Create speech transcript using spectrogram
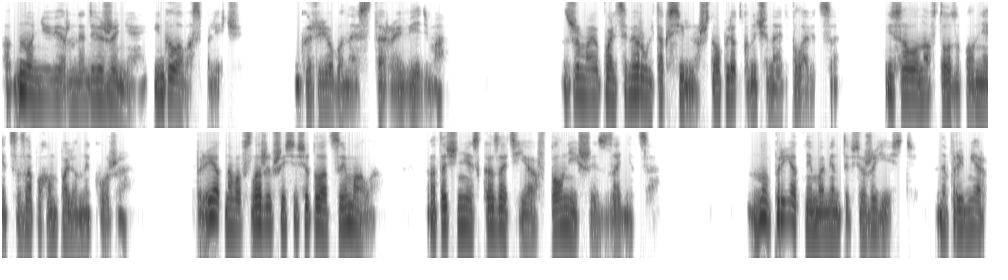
Одно неверное движение, и голова с плеч. Грёбаная старая ведьма. Сжимаю пальцами руль так сильно, что оплетка начинает плавиться, и салон авто заполняется запахом паленой кожи. Приятного в сложившейся ситуации мало, а точнее сказать, я в полнейшей заднице. Но приятные моменты все же есть. Например,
